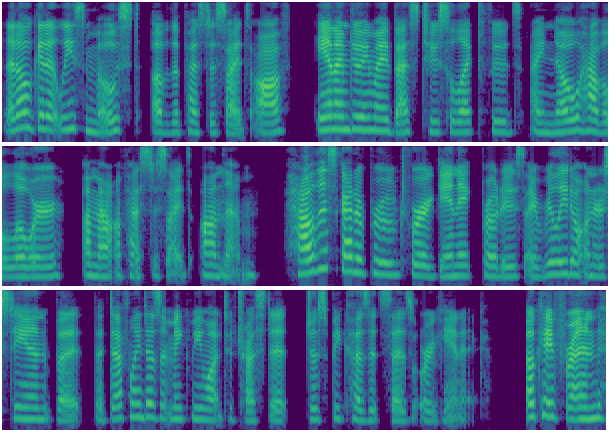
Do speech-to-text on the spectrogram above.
that'll get at least most of the pesticides off. And I'm doing my best to select foods I know have a lower amount of pesticides on them. How this got approved for organic produce, I really don't understand, but that definitely doesn't make me want to trust it just because it says organic. Okay, friend,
